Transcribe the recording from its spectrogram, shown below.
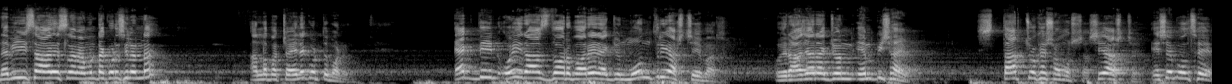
নবী ইসা আল ইসলাম এমনটা করেছিলেন না? আল্লাহ পাক চাইলে করতে পারেন। একদিন ওই রাজ দরবারের একজন মন্ত্রী আসছে এবার। ওই রাজার একজন এমপি সাহেব তার চোখে সমস্যা, সে আসছে। এসে বলছে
